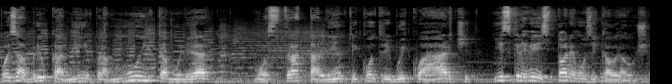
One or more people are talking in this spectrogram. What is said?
pois abriu caminho para muita mulher mostrar talento e contribuir com a arte e escrever história musical gaúcha.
